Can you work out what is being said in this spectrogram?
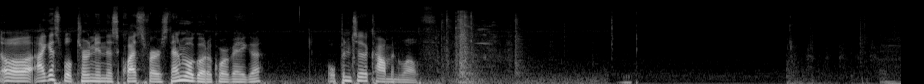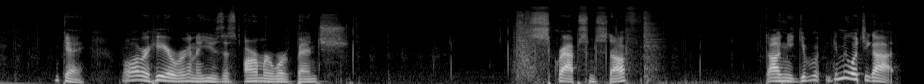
Uh, I guess we'll turn in this quest first, then we'll go to Corvega. Open to the Commonwealth. Okay, Well, over here, we're gonna use this armor workbench. Scrap some stuff. Dog me, give, give me what you got.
